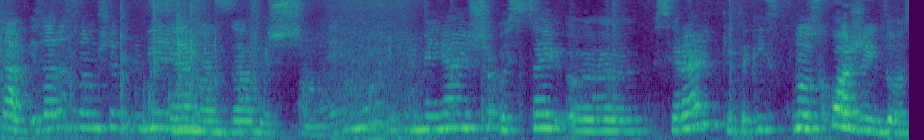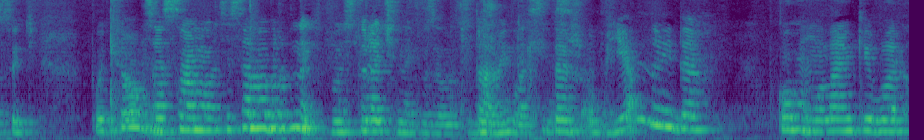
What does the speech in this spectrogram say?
Так, і зараз вам ще Це ми залишаємо. І приміряю ще ось цей е, сіренький, такий, ну, схожий досить по цьому. Це саме, це саме виробник. Ми з Туреччини взяли. Це так, дуже він класний. теж об'ємно йде. В Кого маленький верх.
